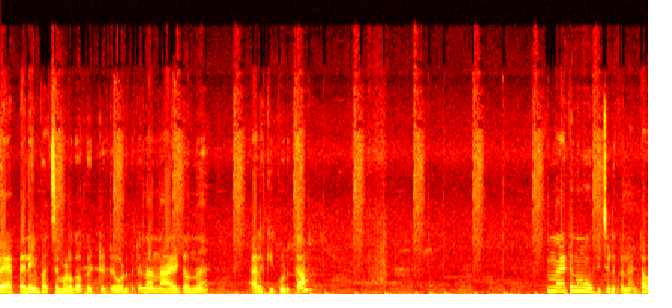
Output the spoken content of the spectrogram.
വേപ്പലയും പച്ചമുളകൊക്കെ ഇട്ടിട്ട് കൊടുത്തിട്ട് നന്നായിട്ടൊന്ന് ഇളക്കി കൊടുക്കാം. നന്നായിട്ടൊന്ന് മൂപ്പിച്ചെടുക്കണം കേട്ടോ.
